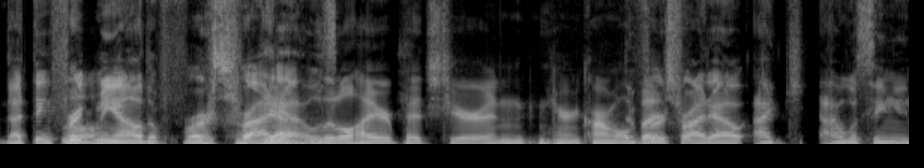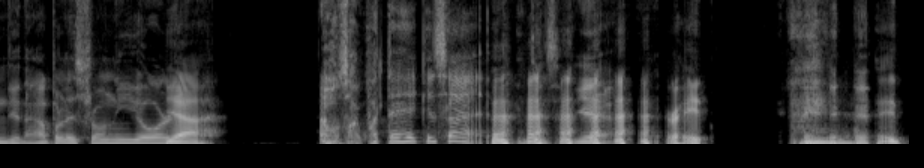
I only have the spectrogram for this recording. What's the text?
that thing freaked little- me out the first Friday. yeah was, a little higher pitched here in here in carmel the but first Friday I, I I was in Indianapolis from New York. yeah I was like, what the heck is that? Because- yeah. right it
